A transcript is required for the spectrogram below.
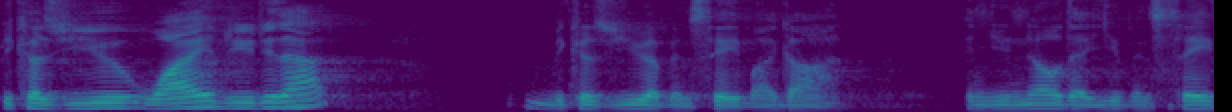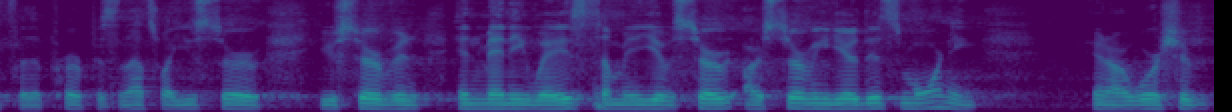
Because you, why do you do that? Because you have been saved by God. And you know that you've been saved for the purpose. And that's why you serve. You serve in, in many ways. Some of you served, are serving here this morning in our worship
